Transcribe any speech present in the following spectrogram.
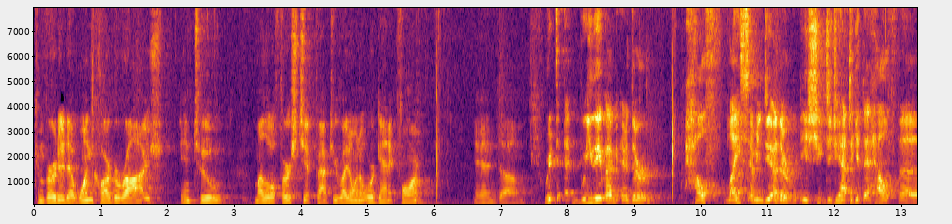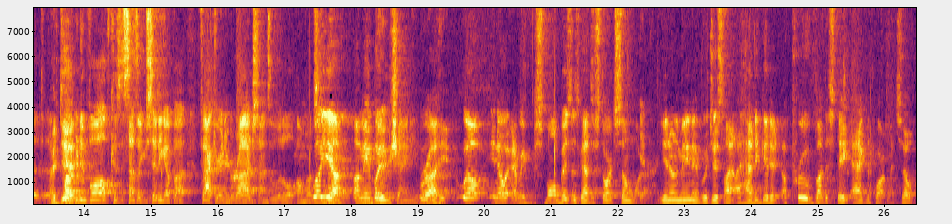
converted a one car garage into my little first chip factory right on an organic farm. And um, Were, were you? I mean, are there health license? I mean, do, are there issue? Did you have to get the health uh, department involved? Because it sounds like you're setting up a factory in a garage. Sounds a little almost. Well, you know, yeah, I mean, but moonshiny, but- right. Well, you know, every small business got to start somewhere. Yeah. You know what I mean? It was just I, I had to get it approved by the state ag department. So,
